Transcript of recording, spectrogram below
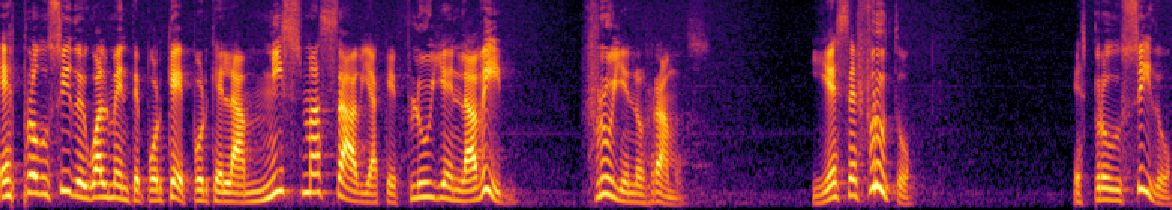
es producido igualmente. ¿Por qué? Porque la misma savia que fluye en la vid, fluye en los ramos. Y ese fruto es producido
